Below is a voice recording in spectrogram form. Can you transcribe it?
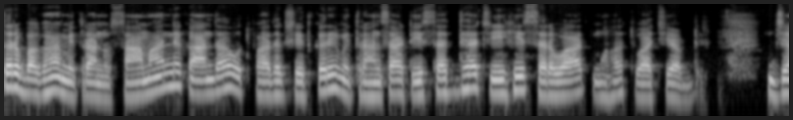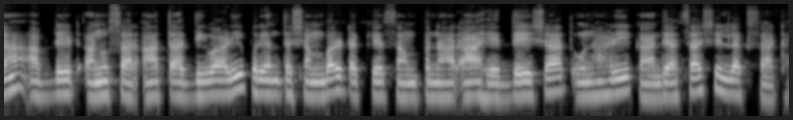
तर बघा मित्रांनो सामान्य कांदा उत्पादक शेतकरी मित्रांसाठी सध्याची ही सर्वात महत्त्वाची अपडेट ज्या अपडेट अनुसार आता दिवाळीपर्यंत शंभर टक्के संपणार आहे देशात उन्हाळी कांद्याचा शिल्लक साठा.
